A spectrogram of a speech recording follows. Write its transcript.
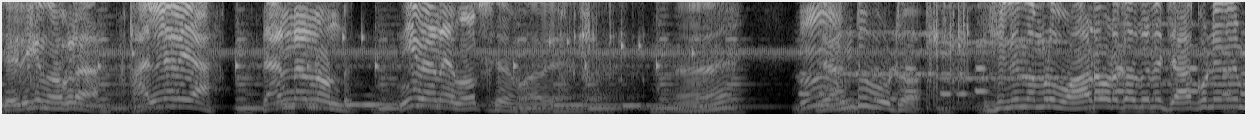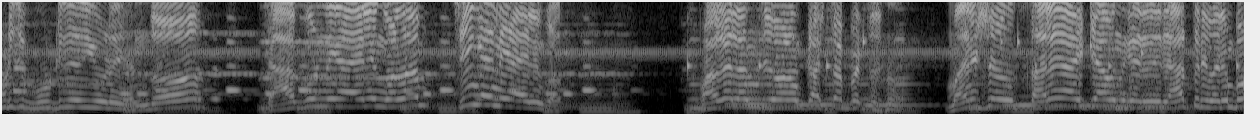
ശരിക്കും നോക്കടാ. അല്ലല്ലയാ രണ്ടെണ്ണം ഉണ്ട്. നീ വേണേ നോക്ക്. ഏ? പൂട്ടോ ഇനി നമ്മൾ വാട കൊടുക്കാതെ തന്നെ ചാക്കുണ്ണി അങ്ങനെ പിടിച്ച് പൂട്ടിയിരിക്കൂടെ എന്തോ? ചാക്കുണ്ണി ആയാലും കൊള്ളാം ചീങ്കണ്ണി ആയാലും കൊള്ളാം. പകലഞ്ചോളം കഷ്ടപ്പെട്ട് മനുഷ്യന് തല അയക്കാമെന്ന് കരുതി രാത്രി വരുമ്പോ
